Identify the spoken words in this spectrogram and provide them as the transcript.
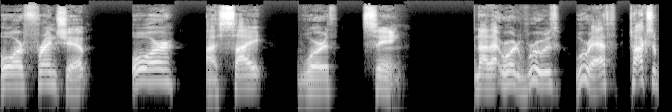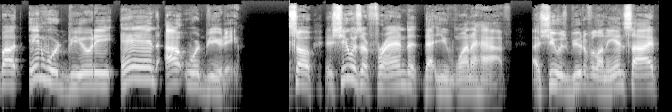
or friendship or a sight worth seeing. Now, that word Ruth, Ureth, talks about inward beauty and outward beauty. So she was a friend that you want to have. Uh, she was beautiful on the inside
